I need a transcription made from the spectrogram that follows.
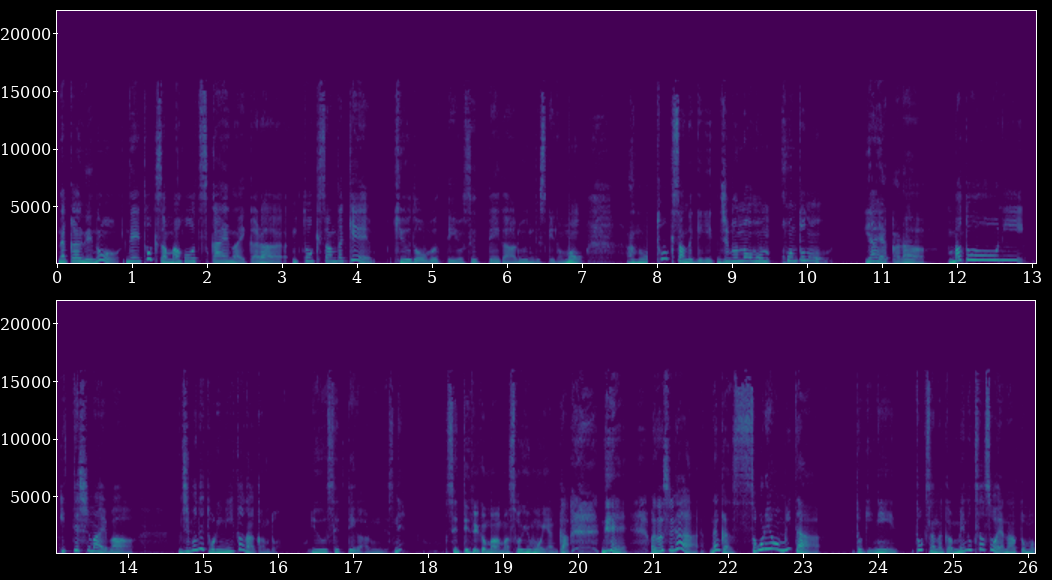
中での、で、トウキさん魔法使えないから、トウキさんだけ弓道部っていう設定があるんですけども、あの、トウキさんだけ自分のほん、本当の矢やから、的に行ってしまえば、自分で取りに行かなあかんという設定があるんですね。設定というか、まあまあそういうもんやんか。で、私が、なんかそれを見た時に、トウキさんなんかめんどくさそうやなと思っ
